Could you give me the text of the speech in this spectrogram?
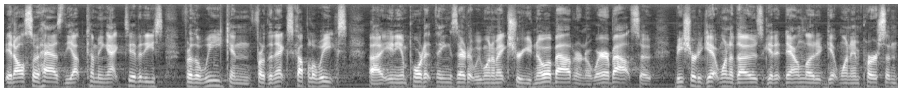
It also has the upcoming activities for the week and for the next couple of weeks. Uh, any important things there that we want to make sure you know about or are aware about. So be sure to get one of those, get it downloaded, get one in person.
